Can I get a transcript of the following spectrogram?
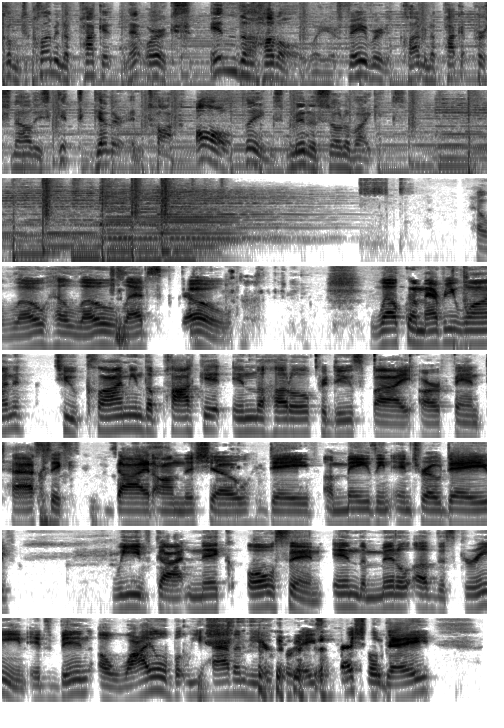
Welcome to Climbing the Pocket Networks in the Huddle, where your favorite Climbing the Pocket personalities get together and talk all things Minnesota Vikings. Hello, hello, let's go. Welcome, everyone, to Climbing the Pocket in the Huddle, produced by our fantastic guide on the show, Dave. Amazing intro, Dave. We've got Nick Olson in the middle of the screen. It's been a while, but we have him here for a special day.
